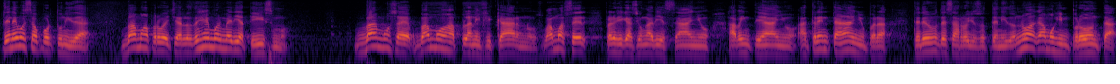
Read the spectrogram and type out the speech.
tenemos esa oportunidad, vamos a aprovecharlo, dejemos el mediatismo vamos a, vamos a planificarnos, vamos a hacer planificación a 10 años, a 20 años, a 30 años para tener un desarrollo sostenido. No hagamos impronta,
